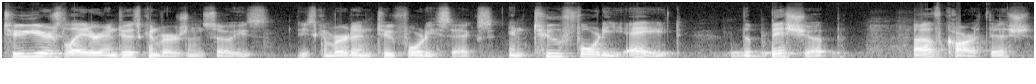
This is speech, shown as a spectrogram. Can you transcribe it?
two years later into his conversion, so he's he's converted in 246. In 248, the bishop of Carthage,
